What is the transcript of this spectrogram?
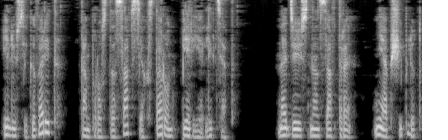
И Люси говорит, там просто со всех сторон перья летят. Надеюсь, нас завтра не общиплют.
